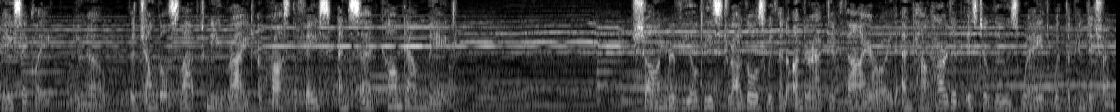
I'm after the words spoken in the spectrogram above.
Basically, you know, the jungle slapped me right across the face and said calm down mate. Shaun revealed he struggles with an underactive thyroid and how hard it is to lose weight with the condition.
